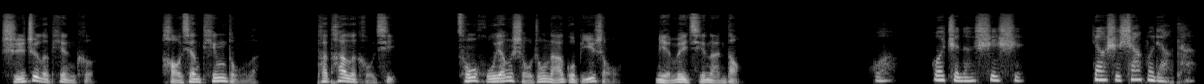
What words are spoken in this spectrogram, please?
迟滞了片刻，好像听懂了，他叹了口气，从胡杨手中拿过匕首，勉为其难道：“我我只能试试，要是杀不了他。”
